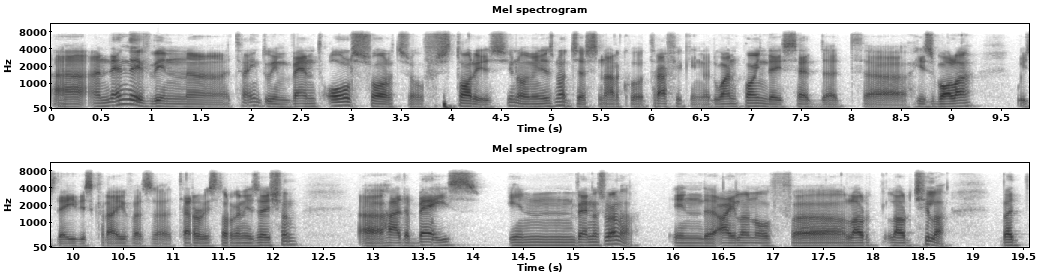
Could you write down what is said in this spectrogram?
Uh, and then they've been uh, trying to invent all sorts of stories. You know, I mean, it's not just narco trafficking. At one point, they said that uh, Hezbollah, which they describe as a terrorist organization, had a base in Venezuela, in the island of uh, Laur- But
